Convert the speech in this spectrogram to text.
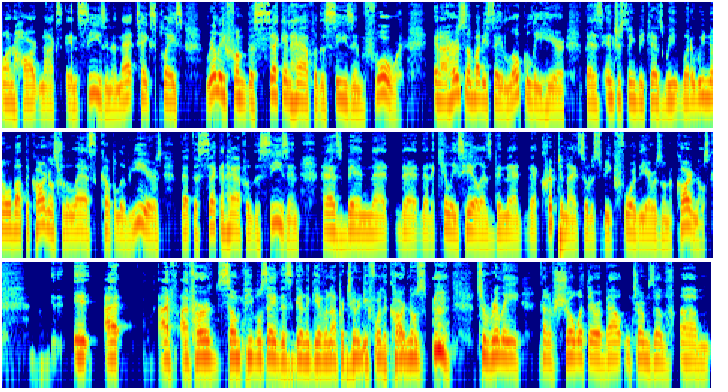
on Hard Knocks in season. And that takes place really from the second half of the season forward. And I heard somebody say locally here that is interesting because we, what do we know about the Cardinals for the last couple of years that the second half of the season has been that, that, that Achilles heel has been that, that kryptonite, so to speak, for the Arizona Cardinals. It, I, I've I've heard some people say this is going to give an opportunity for the Cardinals to really kind of show what they're about in terms of um,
